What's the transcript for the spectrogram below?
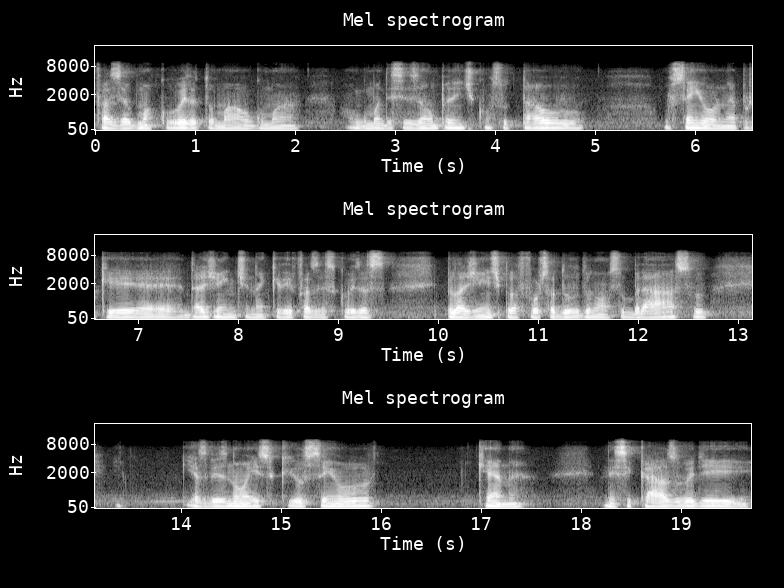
fazer alguma coisa, tomar alguma, alguma decisão, para a gente consultar o, o Senhor, né, porque é da gente, né, querer fazer as coisas pela gente, pela força do, do nosso braço, e, e às vezes não é isso que o Senhor quer, né. Nesse caso, ele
